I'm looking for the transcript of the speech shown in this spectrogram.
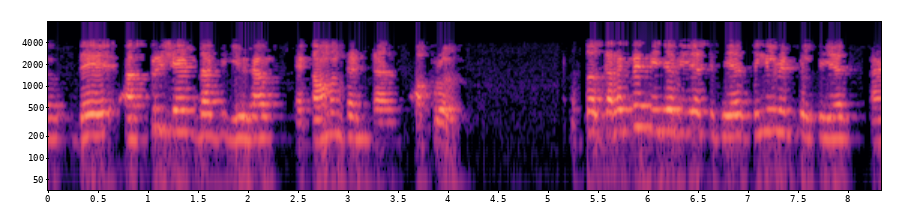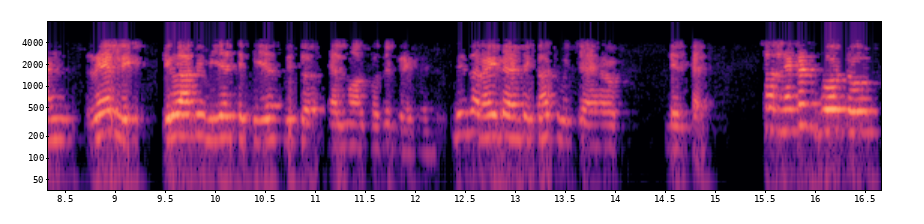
uh, they appreciate that you have a common sense approach. So corrected TGA VSDPS, single ventricle PS and rarely DORV VSDPS with L morphosis greater. These are right aortic arch which I have discussed. So let us go to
